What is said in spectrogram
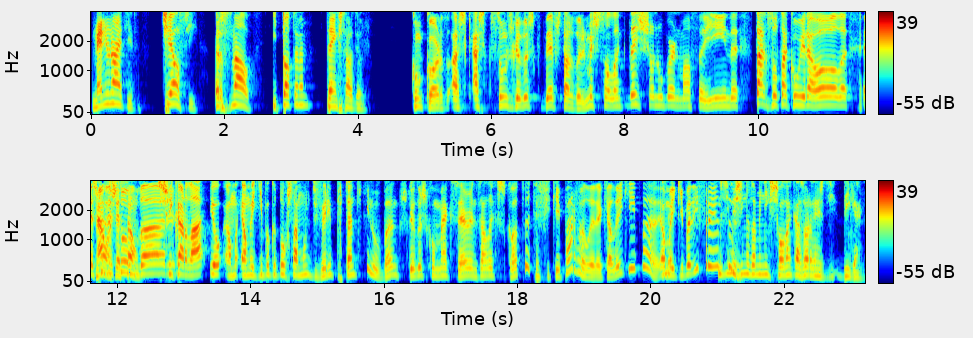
Man United, Chelsea, Arsenal e Tottenham têm que estar de olho. Concordo. Acho, que- acho que são jogadores que devem estar de olho. Mas Solanke deixa no Burnmouth ainda. Está a resultar com o Iraola. As Não, coisas estão a mudar. se ficar lá, eu, é, uma, é uma equipa que eu estou a gostar muito de ver e, portanto, E no banco, jogadores como Max Aarons, Alex Scott, eu até fiquei parvo a ler aquela equipa. É uma equipa diferente. mas imagina Dominic Solanke às ordens de Big Gang.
